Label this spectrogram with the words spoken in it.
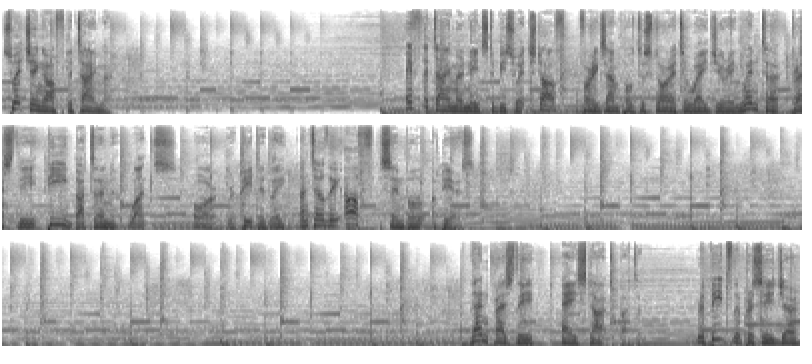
Switching off the timer. If the timer needs to be switched off, for example to store it away during winter, press the P button once, or repeatedly, until the off symbol appears. Then press the A Start button. Repeat the procedure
